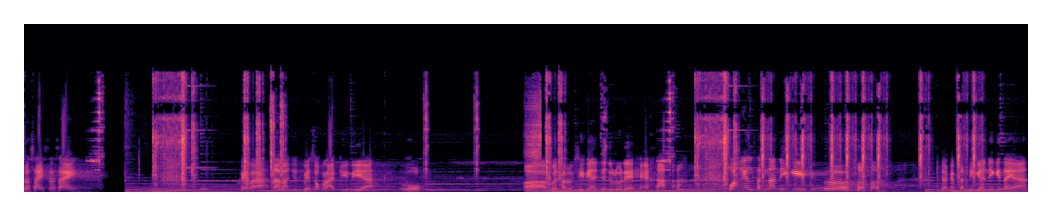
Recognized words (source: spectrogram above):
Selesai, selesai. Oke lah, tak lanjut besok lagi nih ya. Uh. Ah, gue taruh sini aja dulu deh. Wangel tenan iki. Uh. Udah chapter 3 nih kita ya.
